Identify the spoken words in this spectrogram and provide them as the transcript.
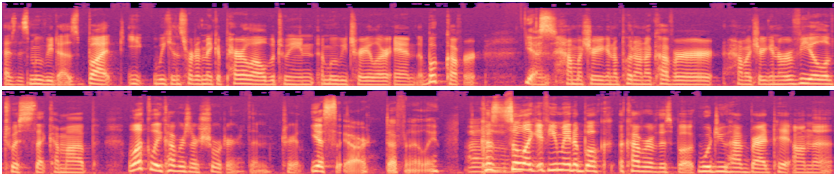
as this movie does. But y- we can sort of make a parallel between a movie trailer and a book cover. Yes. And how much are you going to put on a cover? How much are you going to reveal of twists that come up? Luckily, covers are shorter than trailers. Yes, they are, definitely. Because so like if you made a book, a cover of this book, would you have Brad Pitt on the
